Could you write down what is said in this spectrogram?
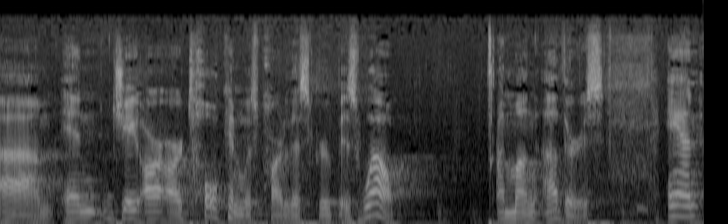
um, and J.R.R. Tolkien was part of this group as well, among others. And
